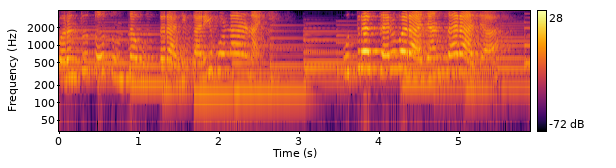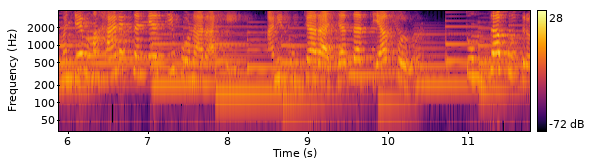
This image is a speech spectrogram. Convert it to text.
परंतु तो तुमचा उत्तराधिकारी होणार नाही. पुत्र सर्व राजांचा राजा म्हणजे महान संन्यासी होणार आहे आणि तुमच्या राज्याचा त्याग करून तुमचा पुत्र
